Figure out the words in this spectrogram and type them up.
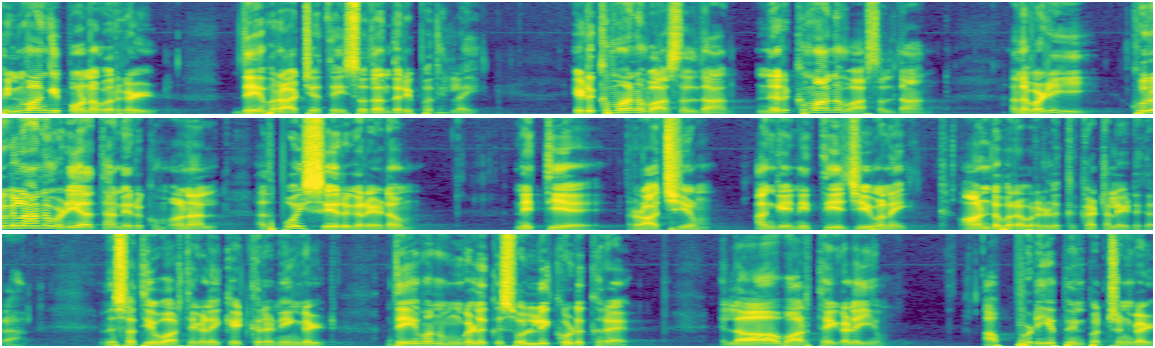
பின்வாங்கி போனவர்கள் தேவராஜ்யத்தை சுதந்திரிப்பதில்லை. இடுக்கமான வாசல்தான் நெருக்கமான வாசல்தான். அந்த வழி குறுகலான வழியாகத்தான் இருக்கும். ஆனால் அது போய் சேருகிற இடம் நித்திய ராஜ்யம் அங்கே நித்திய ஜீவனை ஆண்டவர் அவர்களுக்கு கட்டளையிடுகிறார். இந்த சத்திய வார்த்தைகளை கேட்கிற நீங்கள் தேவன் உங்களுக்கு சொல்லிக் கொடுக்கிற எல்லா வார்த்தைகளையும் அப்படியே பின்பற்றுங்கள்.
